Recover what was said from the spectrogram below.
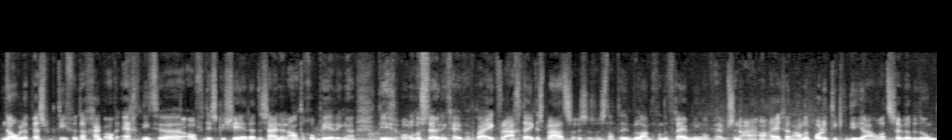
nobele perspectieven, daar ga ik ook echt niet eh, over discussiëren. Er zijn een aantal groeperingen die ondersteuning geven waarbij ik vraagtekens plaats. Is, is dat in het belang van de vreemdeling? Of hebben ze een eigen ander politiek ideaal wat ze willen doen?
